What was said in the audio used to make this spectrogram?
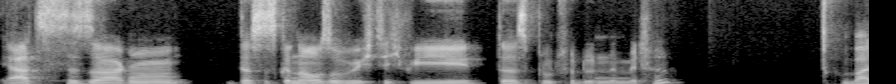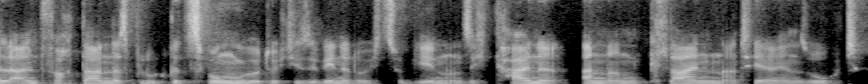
Ärzte sagen, das ist genauso wichtig wie das blutverdünnende Mittel, weil einfach dann das Blut gezwungen wird, durch diese Vene durchzugehen und sich keine anderen kleinen Arterien sucht,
